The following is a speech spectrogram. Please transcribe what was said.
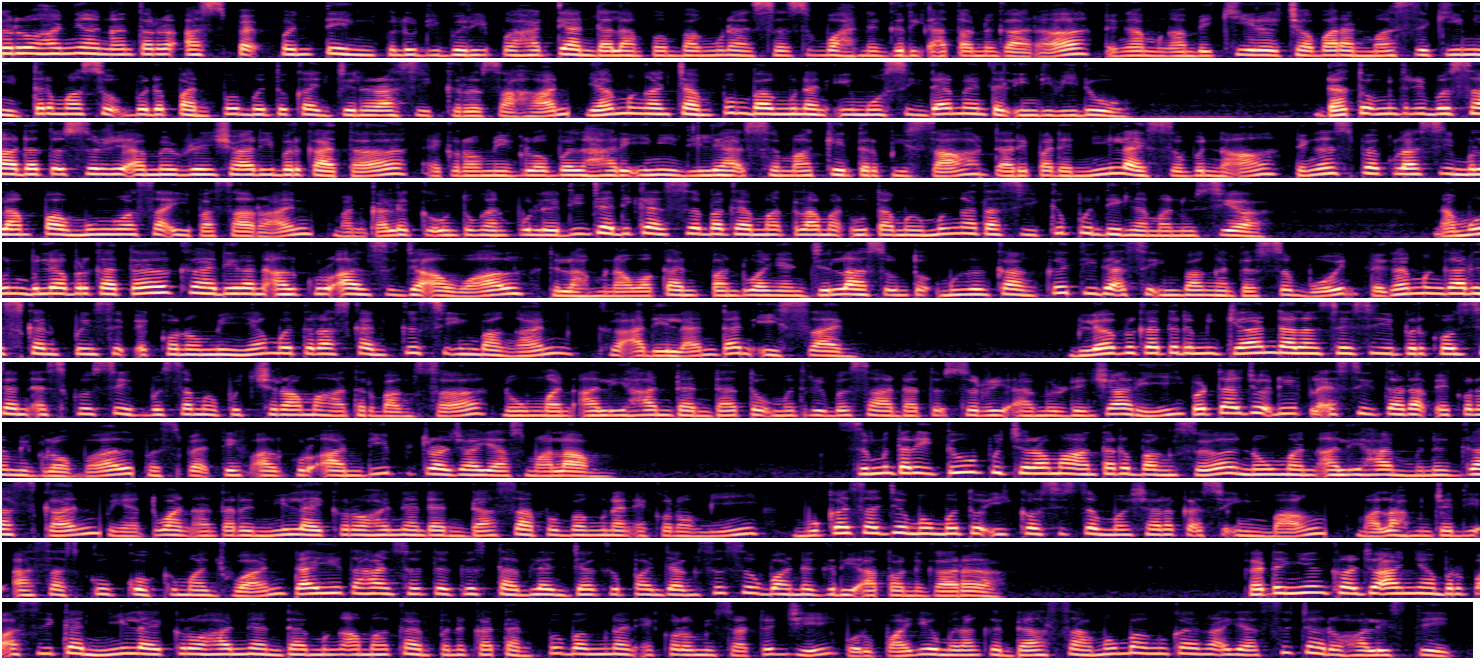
kerohanian antara aspek penting perlu diberi perhatian dalam pembangunan sesebuah negeri atau negara dengan mengambil kira cabaran masa kini termasuk berdepan pembentukan generasi keresahan yang mengancam pembangunan emosi dan mental individu. Datuk Menteri Besar Datuk Seri Amiruddin Syari berkata, ekonomi global hari ini dilihat semakin terpisah daripada nilai sebenar dengan spekulasi melampau menguasai pasaran, manakala keuntungan pula dijadikan sebagai matlamat utama mengatasi kepentingan manusia. Namun beliau berkata kehadiran Al-Quran sejak awal telah menawarkan panduan yang jelas untuk mengekang ketidakseimbangan tersebut dengan menggariskan prinsip ekonomi yang berteraskan keseimbangan, keadilan dan ihsan. Beliau berkata demikian dalam sesi perkongsian eksklusif bersama penceramah antarabangsa Numan Alihan dan Datuk Menteri Besar Datuk Seri Amiruddin Syari bertajuk Refleksi Terhadap Ekonomi Global Perspektif Al-Quran di Putrajaya semalam. Sementara itu, penceramah antarabangsa Numan Alihan menegaskan penyatuan antara nilai kerohanian dan dasar pembangunan ekonomi bukan saja membentuk ekosistem masyarakat seimbang, malah menjadi asas kukuh kemajuan, daya tahan serta kestabilan jangka panjang sesebuah negeri atau negara. Katanya kerajaan yang berpaksikan nilai kerohanian dan mengamalkan pendekatan pembangunan ekonomi strategi berupaya merangka dasar membangunkan rakyat secara holistik.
